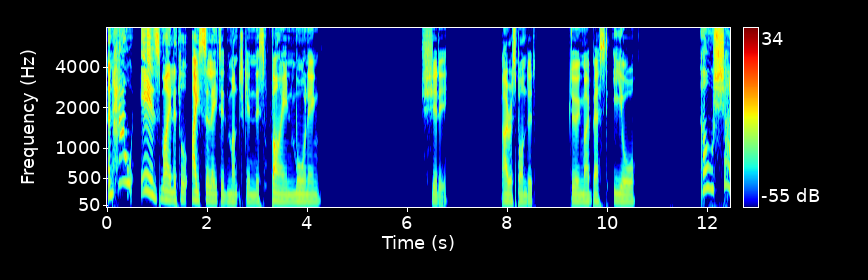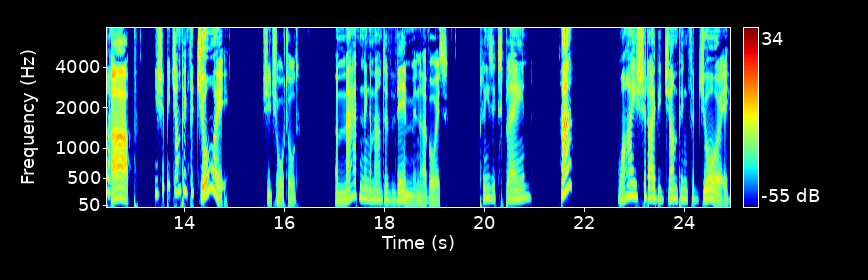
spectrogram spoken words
And how is my little isolated munchkin this fine morning? Shitty, I responded, doing my best Eeyore. Oh, shut up! You should be jumping for joy, she chortled, a maddening amount of vim in her voice. Please explain. Huh? Why should I be jumping for joy?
